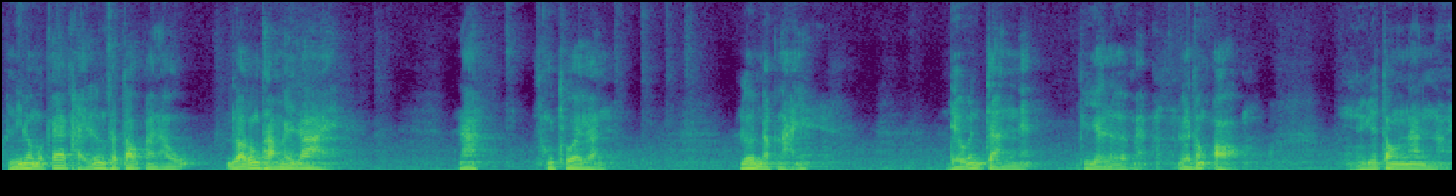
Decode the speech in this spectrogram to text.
วันนี้เรามาแก้ไขเรื่องสต็อกกันเอา เราต้องทำให้ได้ นะต้องช่วยกัน เริ่มจากไหน เดี๋ยววันจันทร์เนี่ย พี่จะเริ่มอะเราต้องออกหนูจะต้องนั่นหน่อย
